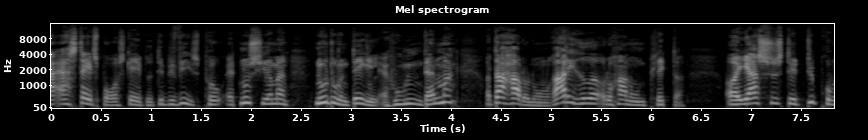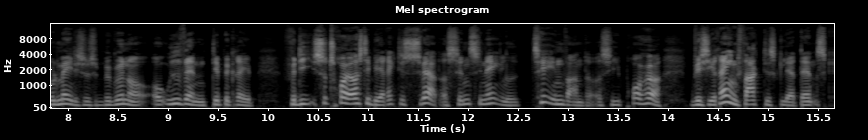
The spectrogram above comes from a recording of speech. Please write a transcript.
der er statsborgerskabet det bevis på, at nu siger man, nu er du en del af hulen Danmark, og der har du nogle rettigheder, og du har nogle pligter. Og jeg synes, det er dybt problematisk, hvis vi begynder at udvande det begreb. Fordi så tror jeg også, det bliver rigtig svært at sende signalet til indvandrere og sige, prøv at høre, hvis I rent faktisk lærer dansk,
